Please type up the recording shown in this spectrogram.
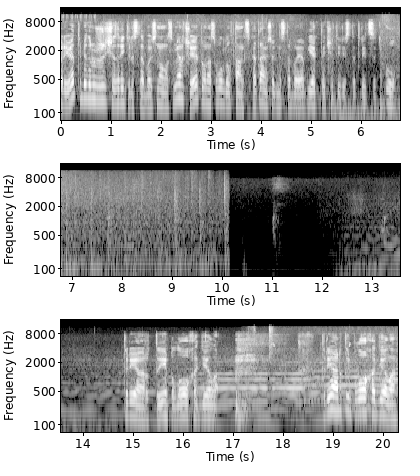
Привет тебе, дружище, зритель с тобой. Снова Смерч, и это у нас World of Tanks. Катаем сегодня с тобой объекты 430У. Три арты, плохо дело. Три арты, плохо дело.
